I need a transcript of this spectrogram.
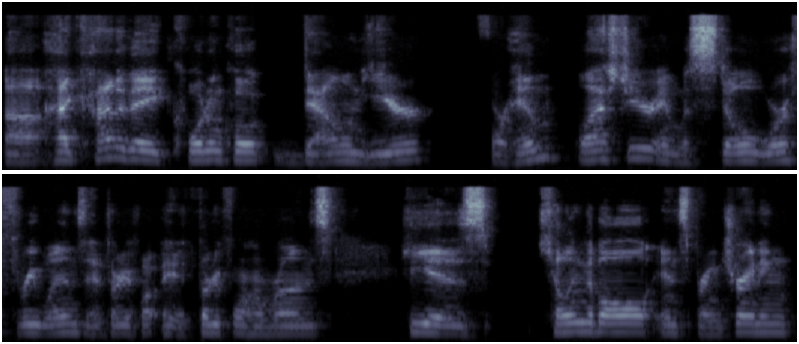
Uh, had kind of a quote unquote down year for him last year and was still worth three wins at 34, 34 home runs. He is killing the ball in spring training.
